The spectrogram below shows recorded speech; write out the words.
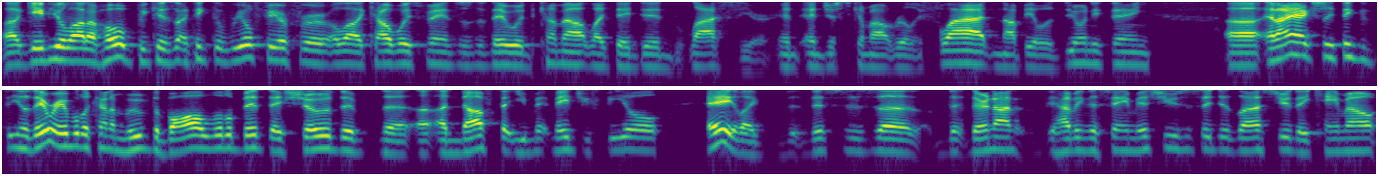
uh, gave you a lot of hope because I think the real fear for a lot of Cowboys fans was that they would come out like they did last year and, and just come out really flat and not be able to do anything. Uh, and I actually think that you know they were able to kind of move the ball a little bit. They showed the the uh, enough that you made you feel, hey, like th- this is uh, th- they're not having the same issues as they did last year. They came out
